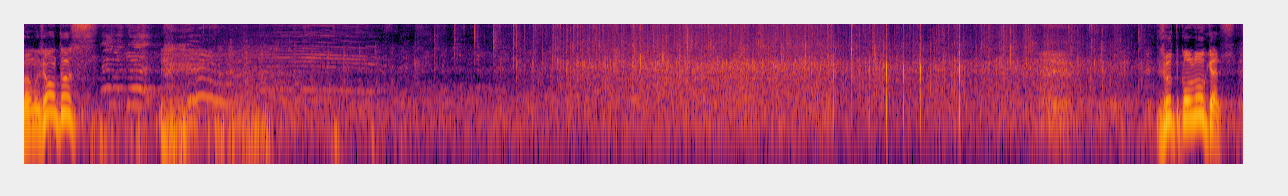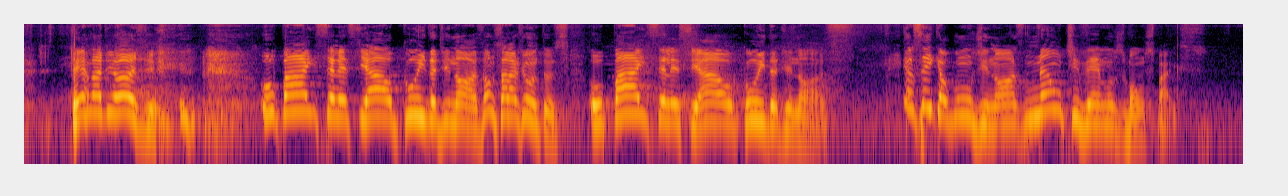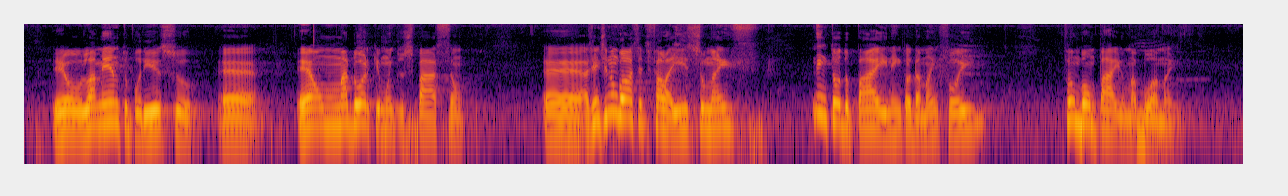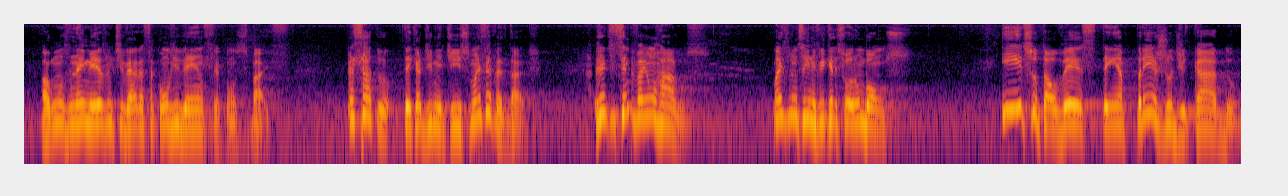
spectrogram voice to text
Vamos juntos? Junto com Lucas. Tema de hoje. O Pai Celestial cuida de nós. Vamos falar juntos. O Pai Celestial cuida de nós. Eu sei que alguns de nós não tivemos bons pais. Eu lamento por isso, é, é uma dor que muitos passam. É, a gente não gosta de falar isso, mas nem todo pai, nem toda mãe foi, foi um bom pai, uma boa mãe. Alguns nem mesmo tiveram essa convivência com os pais. É chato ter que admitir isso, mas é verdade. A gente sempre vai honrá-los mas não significa que eles foram bons. Isso talvez tenha prejudicado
